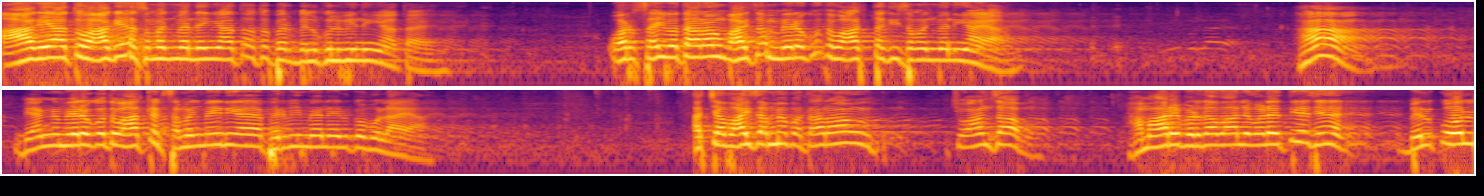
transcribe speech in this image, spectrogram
आ गया तो आ गया, समझ में नहीं आता तो फिर बिल्कुल भी नहीं आता है। और सही बता रहा हूँ, भाई साहब, मेरे को तो आज तक ही समझ में नहीं आया। हाँ व्यंग मेरे को तो आज तक समझ में ही नहीं आया, फिर भी मैंने इनको बुलाया। अच्छा भाई साहब, मैं बता रहा हूँ, चौहान साहब, हमारे बिरदा वाले बड़े तेज हैं, बिल्कुल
